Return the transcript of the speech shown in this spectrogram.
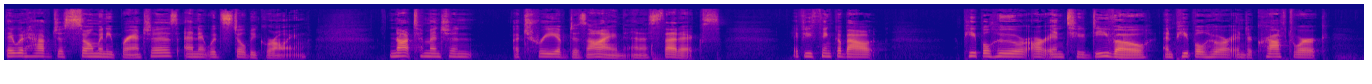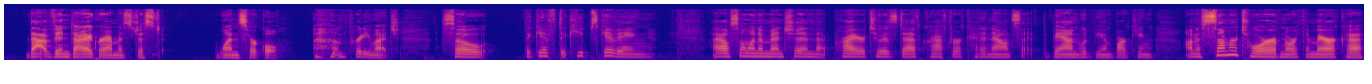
they would have just so many branches and it would still be growing. Not to mention a tree of design and aesthetics. If you think about people who are into Devo and people who are into Kraftwerk, that Venn diagram is just one circle, pretty much. So the gift that keeps giving. I also want to mention that prior to his death, Kraftwerk had announced that the band would be embarking on a summer tour of North America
